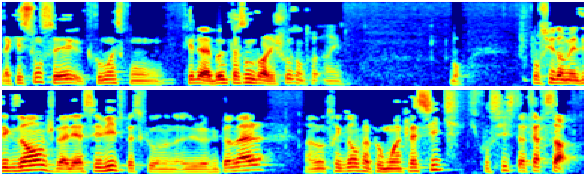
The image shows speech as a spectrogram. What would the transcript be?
La question c'est comment est-ce qu'on, quelle est la bonne façon de voir les choses entre 1 et 2. Bon, je poursuis dans mes exemples, je vais aller assez vite parce qu'on en a déjà vu pas mal. Un autre exemple un peu moins classique qui consiste à faire ça.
